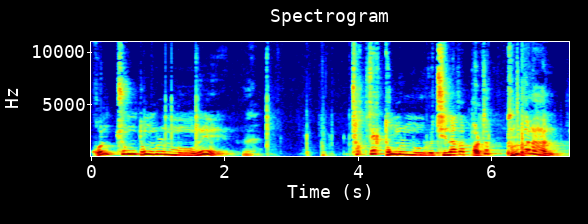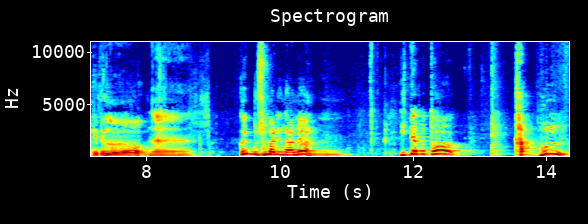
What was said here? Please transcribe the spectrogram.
곤충 동물문이 척색 동물문으로 진화가 벌써 불가능하게 된 거예요. 네. 그게 무슨 말이냐면 이때부터 각 문,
